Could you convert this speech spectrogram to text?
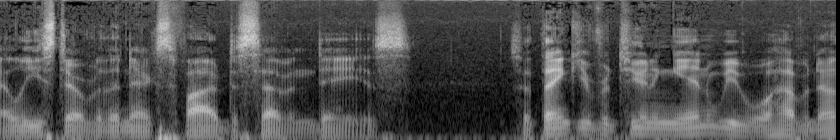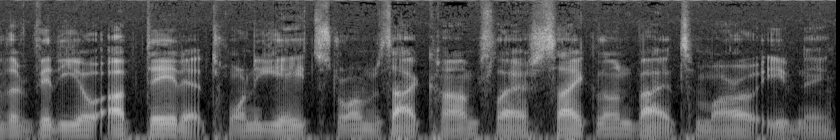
at least over the next 5 to 7 days. So thank you for tuning in. We will have another video update at 28storms.com slash cyclone by tomorrow evening.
